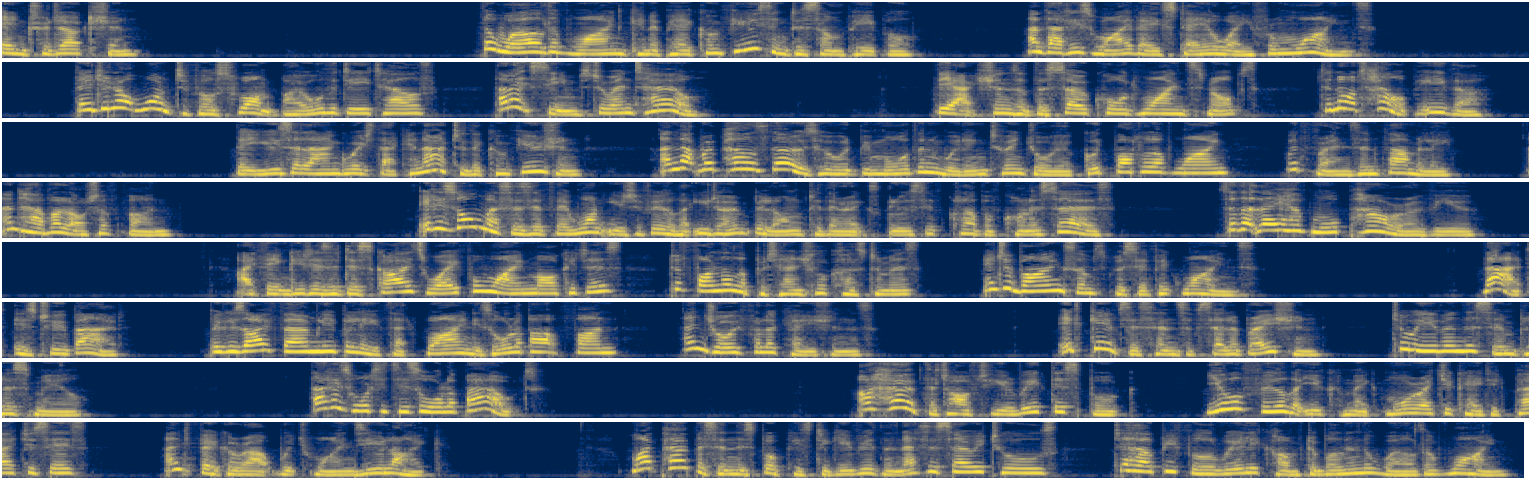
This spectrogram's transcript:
Introduction The world of wine can appear confusing to some people, and that is why they stay away from wines. They do not want to feel swamped by all the details that it seems to entail. The actions of the so-called wine snobs do not help either. They use a language that can add to the confusion and that repels those who would be more than willing to enjoy a good bottle of wine with friends and family and have a lot of fun. It is almost as if they want you to feel that you don't belong to their exclusive club of connoisseurs, so that they have more power over you. I think it is a disguised way for wine marketers to funnel the potential customers into buying some specific wines. That is too bad, because I firmly believe that wine is all about fun and joyful occasions. It gives a sense of celebration to even the simplest meal. That is what it is all about. I hope that after you read this book, you will feel that you can make more educated purchases and figure out which wines you like. My purpose in this book is to give you the necessary tools to help you feel really comfortable in the world of wine.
